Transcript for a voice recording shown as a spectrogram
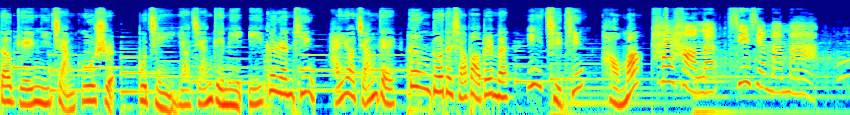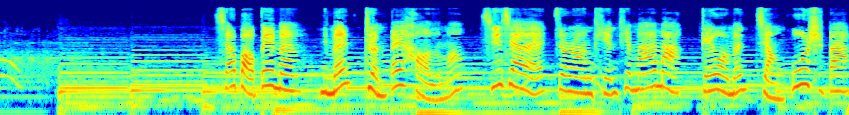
都给你讲故事，不仅要讲给你一个人听，还要讲给更多的小宝贝们一起听，好吗？太好了，谢谢妈妈。小宝贝们，你们准备好了吗？接下来就让甜甜妈妈给我们讲故事吧。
